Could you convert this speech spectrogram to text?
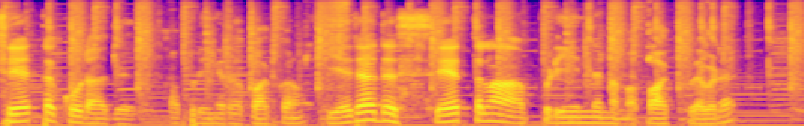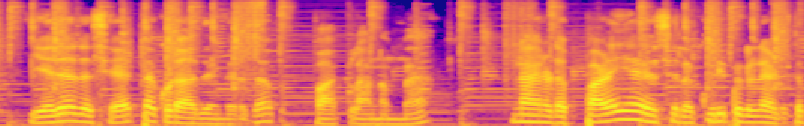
சேர்த்தக்கூடாது அப்படிங்கிறத பார்க்குறோம். எதை எதை சேர்த்தலாம் அப்படின்னு நம்ம பார்க்கறத விட எதை எதை சேர்த்தக்கூடாதுங்கிறத பார்க்கலாம் நம்ம. நான் என்னோட பழைய சில குறிப்புகளை எடுத்து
